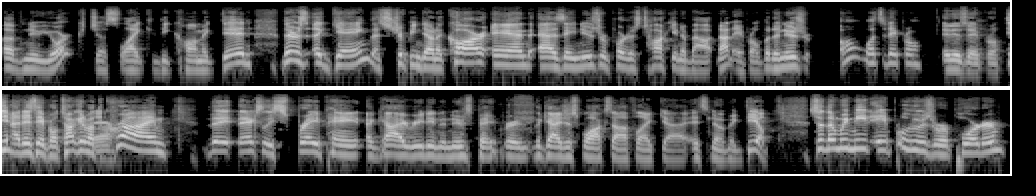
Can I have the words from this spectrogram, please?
of New York, just like the comic did. There's a gang that's stripping down a car, and as a news reporter is talking about, not April, but a news. Oh, what's it, April? It is April. Yeah, it is April. Talking about the crime, they, they actually spray paint a guy reading a newspaper, and the guy just walks off like uh, it's no big deal. So then we meet April, who is a reporter,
